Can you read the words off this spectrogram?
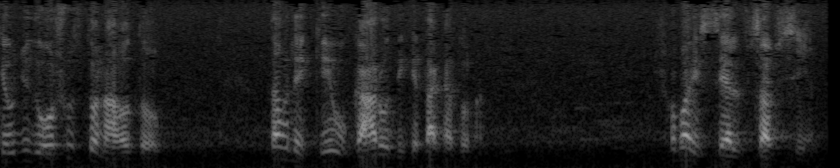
কেউ যদি অসুস্থ না হতো তাহলে কেউ কারও দিকে তাকাতো না। সবাই সেলফ সাফিসিয়েন্ট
